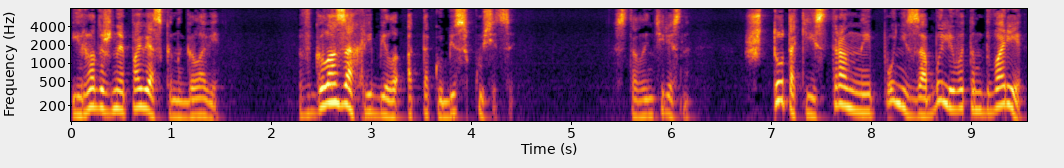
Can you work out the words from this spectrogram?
и радужная повязка на голове. В глазах рябило от такой безвкусицы. Стало интересно, что такие странные пони забыли в этом дворе?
